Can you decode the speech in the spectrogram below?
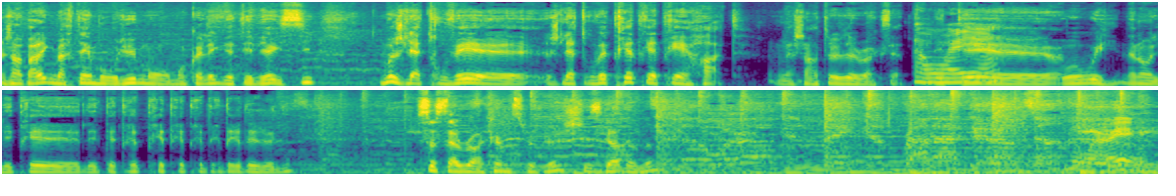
j'en parlais avec Martin Beaulieu, mon, mon collègue de TVA ici. Moi, je la trouvais, euh, je la trouvais très, très, très hot, la chanteuse de Roxette. Ah Elle ouais, était, hein? euh, oui, oui. Non, non, elle, est très, elle était très, très, très, très, très, très, très jolie. Ça, ça rock un petit peu plus. She's got the look. Ouais.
